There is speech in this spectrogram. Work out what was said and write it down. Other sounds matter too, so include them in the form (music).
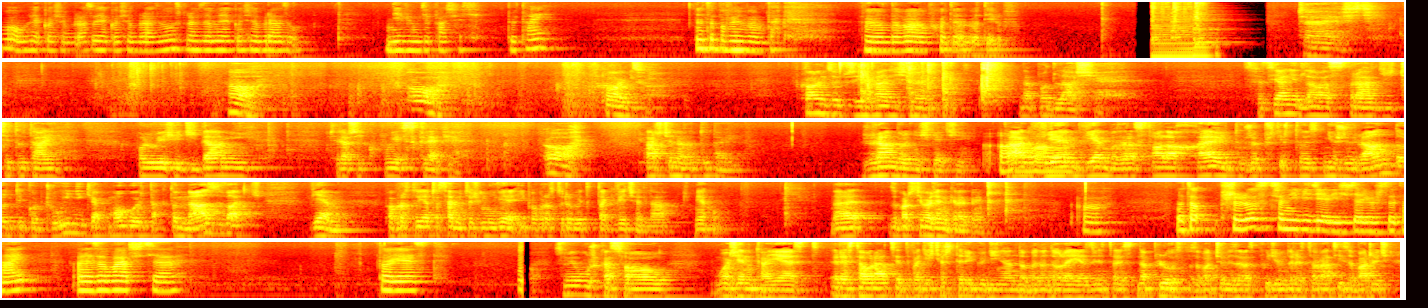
O, jakość obrazu, jakość obrazu. Sprawdzamy jakość obrazu. Nie wiem, gdzie patrzeć. Tutaj? No to powiem Wam tak. Wylądowałam w hotelu Latirów. Cześć. O. O. W końcu. W końcu przyjechaliśmy na Podlasie. Specjalnie dla Was sprawdzić, czy tutaj poluje się dzidami, czy raczej kupuje w sklepie. O. Patrzcie nawet tutaj. Żyrandol nie świeci. Tak, wow. wiem, wiem, bo zaraz fala hejtu, że przecież to jest nie żyrandol, tylko czujnik, jak mogłeś tak to nazwać. Wiem, po prostu ja czasami coś mówię i po prostu robię to tak, wiecie, dla śmiechu. No ale zobaczcie łazienkę lepiej. O. No to przy lustrze nie widzieliście już tutaj, ale zobaczcie. To jest. W sumie łóżka są, łazienka jest, restauracja 24 godziny na dobę na dole jest, więc to jest na plus. No zobaczymy, zaraz pójdziemy do restauracji zobaczyć,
